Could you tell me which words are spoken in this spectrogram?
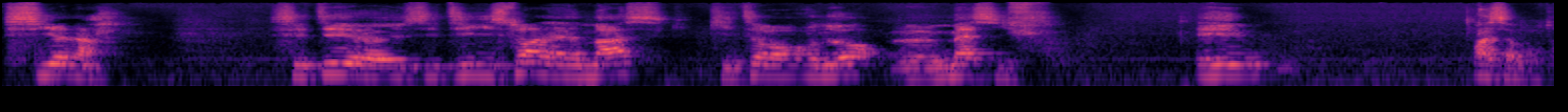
Siana. C'était euh, l'histoire d'un masque qui était en, or euh, massif. Et. Ah, c'est important.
